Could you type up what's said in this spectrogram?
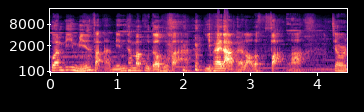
官逼民反，民他妈不得不反，一拍大腿，老子反了。就是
